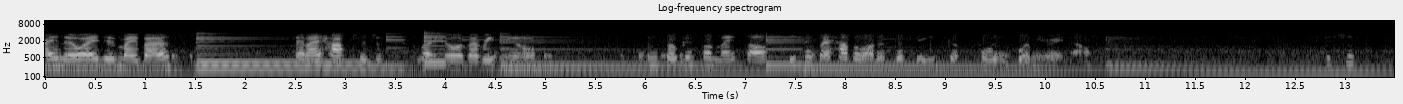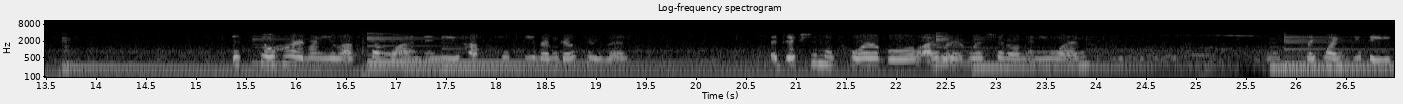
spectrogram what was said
I know I did my best, and I have to just let go of everything else and focus on myself because I have a lot of good things going for me right now. It's just, it's so hard when you love someone and you have to see them go through this. Addiction is horrible. I wouldn't wish it on anyone. Like once you think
